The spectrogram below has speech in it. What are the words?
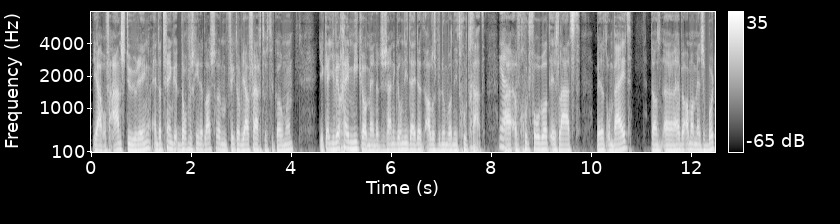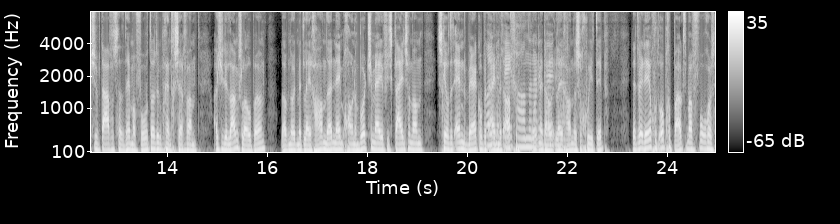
ja, of aansturing. En dat vind ik nog misschien het lastige, om Victor op jouw vraag terug te komen. Je, kan- je wil geen micromanager zijn. Ik wil niet dat alles benoemen wat niet goed gaat. Ja. Maar een goed voorbeeld is laatst met het ontbijt. Dan eh, hebben allemaal mensen bordjes op tafel, staat het helemaal vol. Toen had ik op een gegeven moment gezegd van, als jullie langslopen, loop nooit met lege handen. Neem gewoon een bordje mee of iets kleins, want dan scheelt het en werk op het Nooit einde met met af. Nooit met lege handen, dat is een goede tip. Dat werd heel goed opgepakt. Maar vervolgens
